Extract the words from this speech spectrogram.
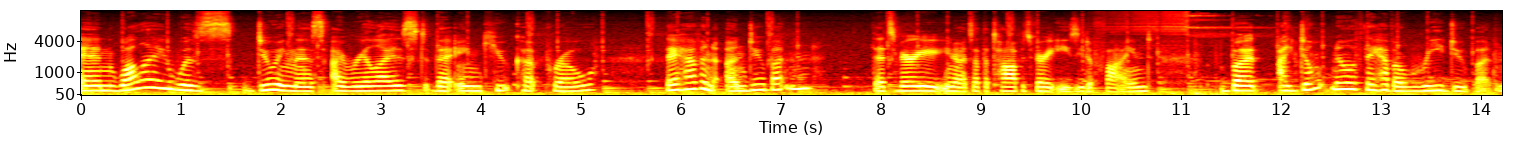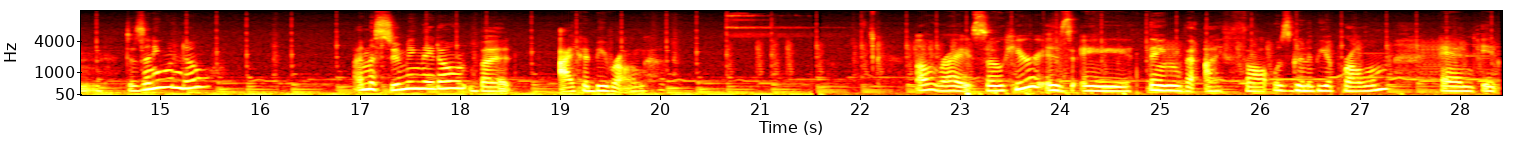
And while I was doing this, I realized that in Cute Cut Pro, they have an undo button that's very, you know, it's at the top, it's very easy to find. But I don't know if they have a redo button. Does anyone know? I'm assuming they don't, but I could be wrong. Alright, so here is a thing that I thought was going to be a problem, and it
